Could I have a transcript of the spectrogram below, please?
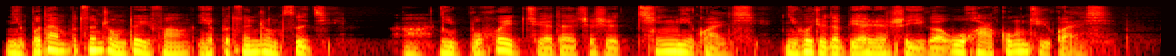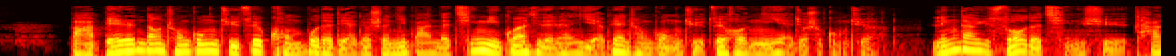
你不但不尊重对方，也不尊重自己。啊，你不会觉得这是亲密关系，你会觉得别人是一个物化工具关系，把别人当成工具，最恐怖的点就是你把你的亲密关系的人也变成工具，最后你也就是工具了。林黛玉所有的情绪，她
